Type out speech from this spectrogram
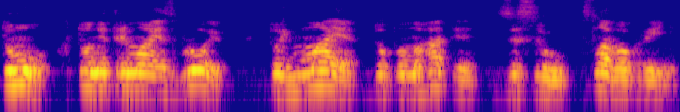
Тому хто не тримає зброю, той має допомагати ЗСУ. Слава Україні!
